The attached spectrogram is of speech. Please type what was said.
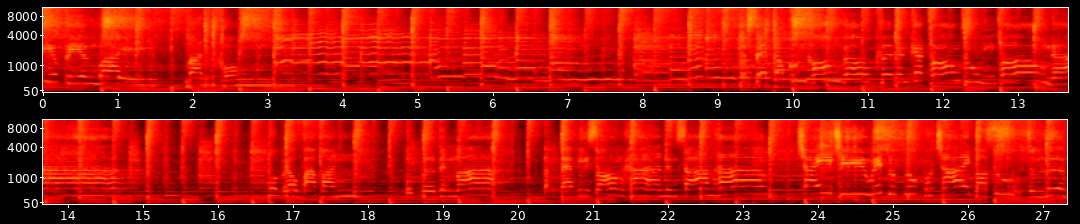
ยเปลี่ยนไว้มั่นคง เราฝ่าฟันบุกเบิกเป็นมาตั้งแต่ปีสองห้าหนึ่งสามห้าใช้ชีวิตลูกๆผู้ชายต่อสู้จนเรื่อง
